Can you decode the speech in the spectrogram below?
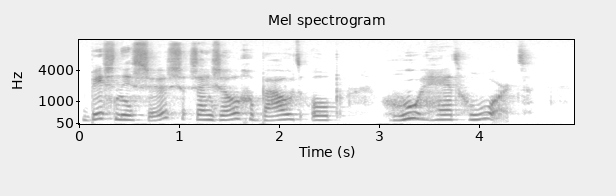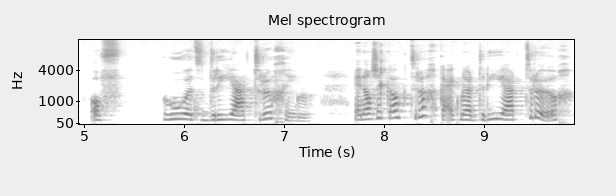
businesses zijn zo gebouwd op hoe het hoort. Of hoe het drie jaar terug ging. En als ik ook terugkijk naar drie jaar terug,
